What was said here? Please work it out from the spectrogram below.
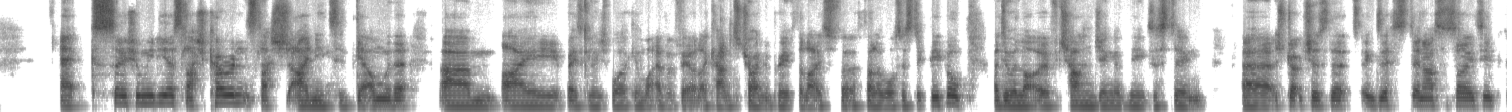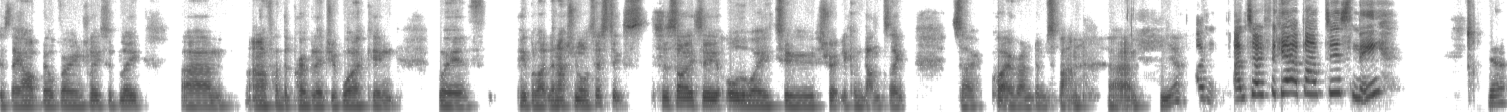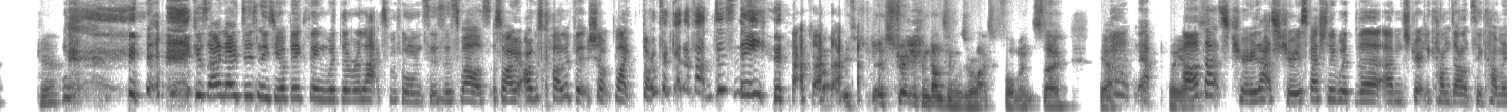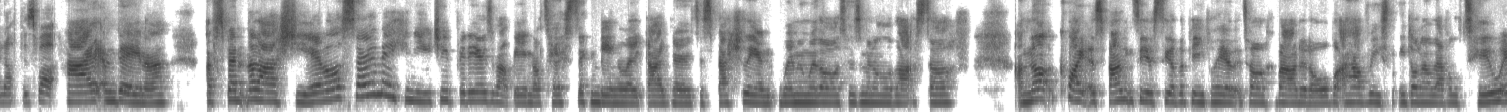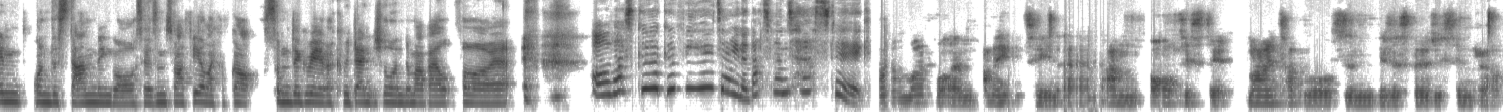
ex social media slash current slash I need to get on with it. Um, I basically just work in whatever field I can to try and improve the lives for fellow autistic people. I do a lot of challenging of the existing uh, structures that exist in our society because they aren't built very inclusively. Um, and I've had the privilege of working with people like the National Autistic Society all the way to Strictly Come Dancing. So quite a random span. Um, yeah. And, and don't forget about Disney. Yeah, yeah. Because I know Disney's your big thing with the relaxed performances as well. So I, I was kind of a bit shocked, like, don't forget about Disney. Strictly Come Dancing was a relaxed performance. So yeah. yeah. Oh, that's true. That's true. Especially with the um, Strictly Come Dancing coming up as well. Hi, I'm Dana. I've spent the last year or so making YouTube videos about being autistic and being late diagnosed, especially in women with autism and all of that stuff. I'm not quite as fancy as the other people here that talk about it all, but I have recently done a level two in understanding autism. So I feel like I've got some degree of a credential under my belt for it. Oh, that's good. Good for you, Dana. That's fantastic. I'm Michael. Um, I'm 18 and I'm autistic. My type of autism is Asperger's syndrome.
